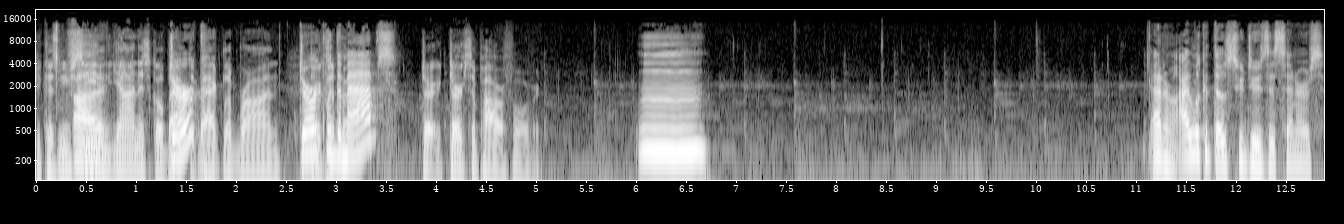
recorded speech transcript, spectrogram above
Because we've seen Uh, Giannis go back to back, LeBron. Dirk Dirk's with a the Mavs. Dirk, Dirk's a power forward. Mm. I don't know. I look at those two dudes as centers.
